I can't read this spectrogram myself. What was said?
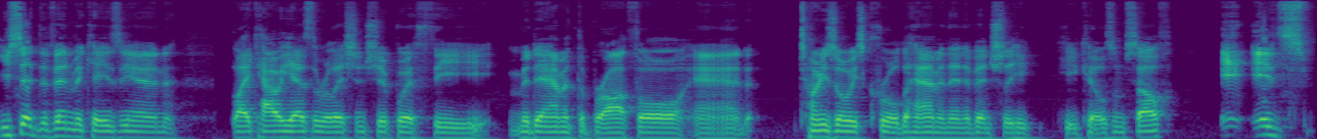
you said the Vin Makazian, like how he has the relationship with the madame at the brothel, and Tony's always cruel to him, and then eventually he, he kills himself. It, it's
